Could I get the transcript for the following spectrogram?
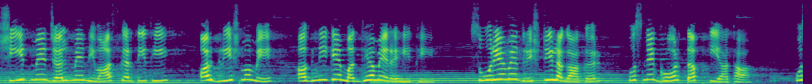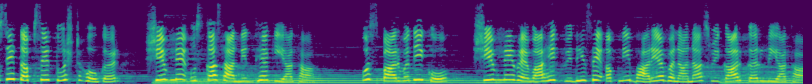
शीत में जल में निवास करती थी और ग्रीष्म में अग्नि के मध्य में रही थी। सूर्य में दृष्टि लगाकर उसने घोर तप किया था। उसी तप से तुष्ट होकर शिव ने उसका सानिध्य किया था। उस पार्वती को शिव ने वैवाहिक विधि से अपनी भार्य बनाना स्वीकार कर लिया था।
